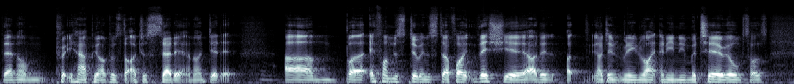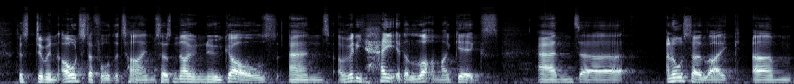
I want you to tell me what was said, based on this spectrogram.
then I'm pretty happy afterwards that I just said it and I did it. Um, but if I'm just doing stuff like this year, I didn't I, I didn't really write any new material, so I was just doing old stuff all the time. So there's no new goals, and I really hated a lot of my gigs and uh, and also like um,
